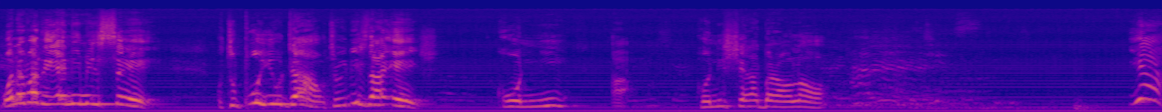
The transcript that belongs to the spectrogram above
Whenever the enemy say to pull you down, to reduce that age, kò ní ah, kò ní ṣe lágbára Ọlọ́run. Yeah.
